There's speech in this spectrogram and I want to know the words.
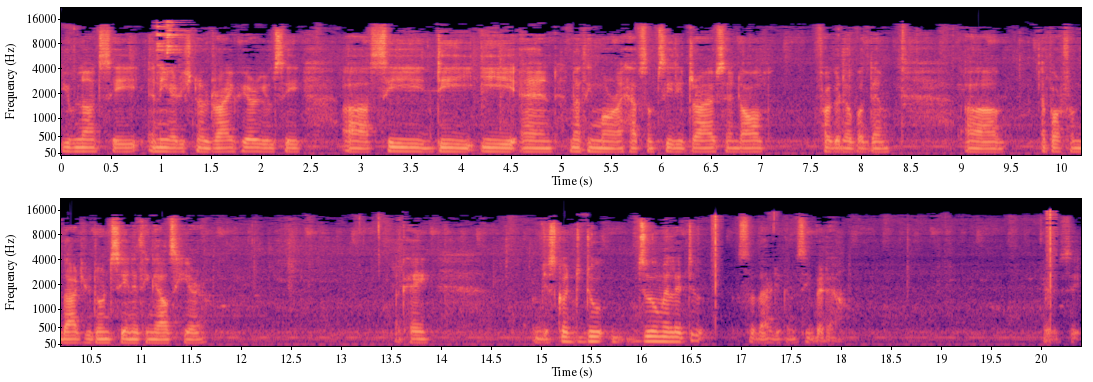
you will not see any additional drive here. You'll see uh, C, D, E and nothing more. I have some CD drives and all forget about them. Uh, apart from that you don't see anything else here. Okay. I'm just going to do zoom a little so that you can see better. Here you see.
